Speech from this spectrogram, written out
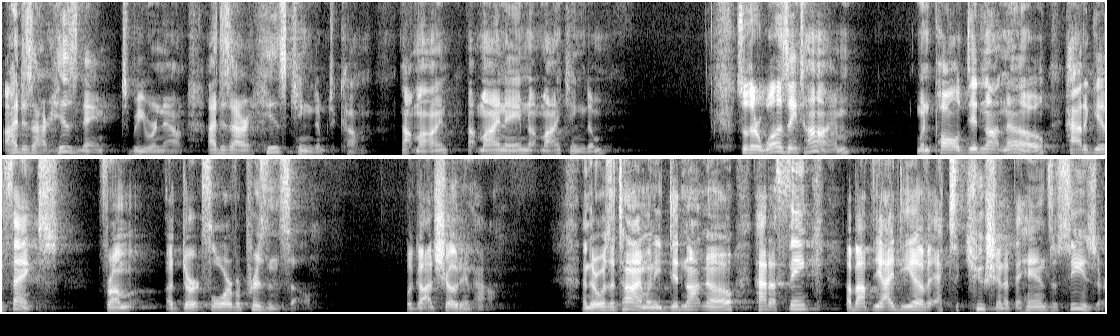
I desire his name to be renowned. I desire his kingdom to come. Not mine, not my name, not my kingdom. So there was a time when Paul did not know how to give thanks from a dirt floor of a prison cell, but God showed him how. And there was a time when he did not know how to think about the idea of execution at the hands of Caesar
